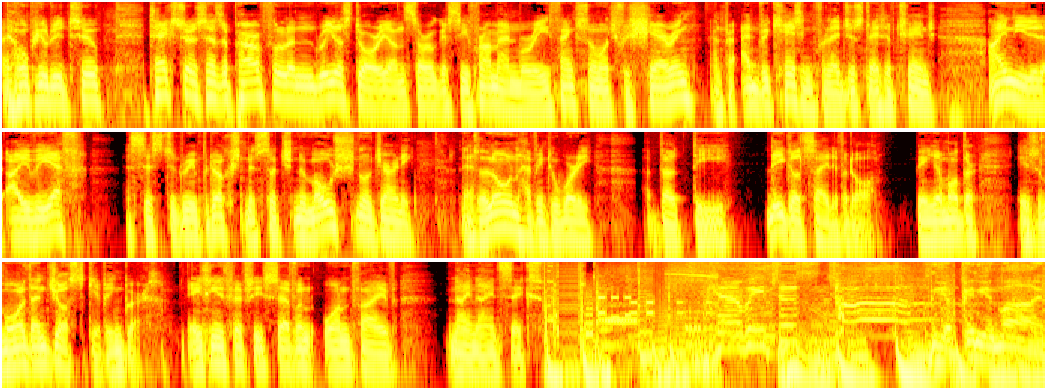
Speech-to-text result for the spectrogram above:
I hope you did too. Texter says a powerful and real story on surrogacy from Anne Marie. Thanks so much for sharing and for advocating for legislative change. I needed IVF. Assisted reproduction is such an emotional journey, let alone having to worry about the legal side of it all. Being a mother is more than just giving birth. 1857 15996. Can we just talk? The Opinion Line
